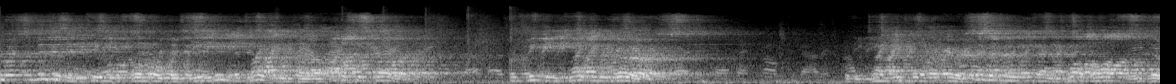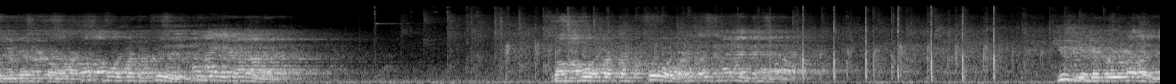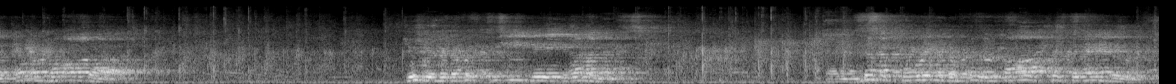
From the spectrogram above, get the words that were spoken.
Team on the scoreboard this evening, the Titans of Odyssey Charter. Let's Titan reserves. For the Titans for the record of seven wins and twelve losses, the reserves are sophomore number two, Aya Donovan. Sophomore number four, Justin Hymantown. Junior number eleven, Aaron Palazzo. Junior number fifteen, Gage Lemons. Seventh grader number thirty-five, Tristan Andrews.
